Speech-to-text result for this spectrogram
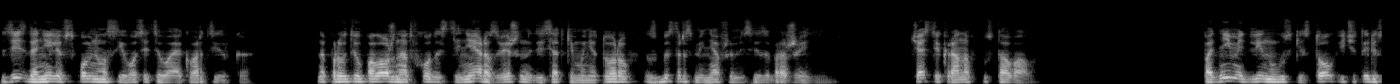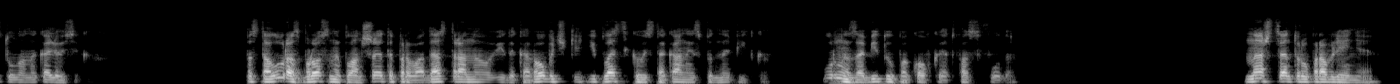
Здесь Даниле вспомнилась его сетевая квартирка. На противоположной от входа стене развешаны десятки мониторов с быстро сменявшимися изображениями. Часть экранов пустовала. Под ними длинный узкий стол и четыре стула на колесиках. По столу разбросаны планшеты, провода странного вида коробочки и пластиковые стаканы из-под напитков. Урны забиты упаковкой от фастфуда. Наш центр управления.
